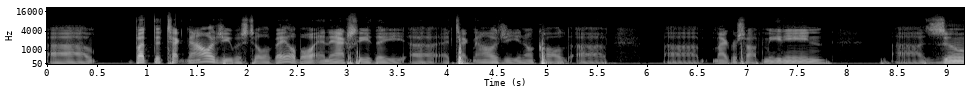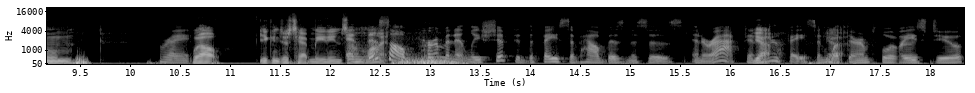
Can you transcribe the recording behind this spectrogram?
Uh, but the technology was still available, and actually, the uh, a technology you know called uh, uh, Microsoft Meeting, uh, Zoom. Right. Well, you can just have meetings and online. this all permanently shifted the face of how businesses interact and Yeah. interface and Yeah. what their employees do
